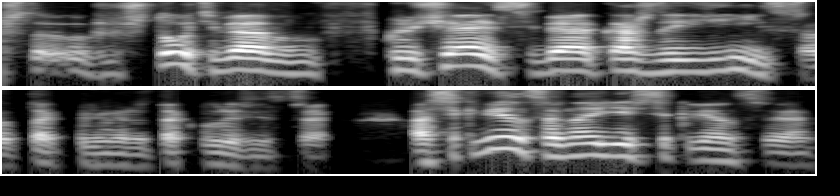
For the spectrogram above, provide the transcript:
что, что у тебя включает в себя каждая единица, вот так примерно так выразиться. А секвенция, она и есть секвенция.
